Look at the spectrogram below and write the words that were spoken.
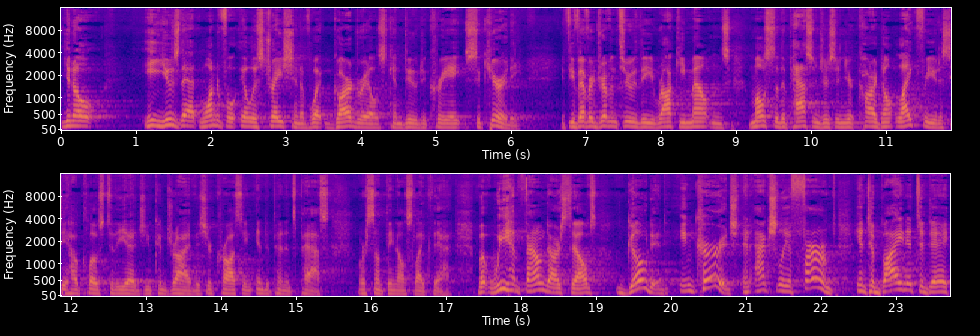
you know, he used that wonderful illustration of what guardrails can do to create security. If you've ever driven through the Rocky Mountains, most of the passengers in your car don't like for you to see how close to the edge you can drive as you're crossing Independence Pass or something else like that. But we have found ourselves goaded, encouraged, and actually affirmed into buying it today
